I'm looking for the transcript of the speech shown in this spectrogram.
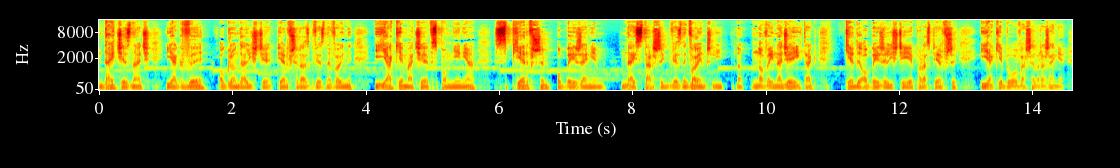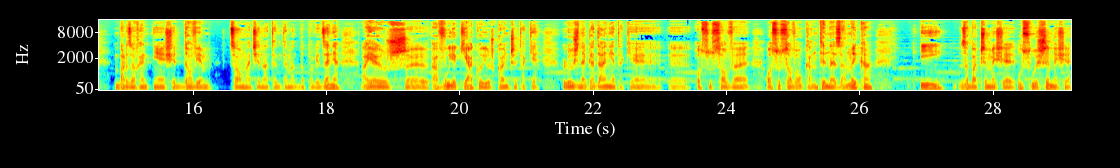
Dajcie znać, jak Wy oglądaliście pierwszy raz Gwiezdne Wojny i jakie macie wspomnienia z pierwszym obejrzeniem najstarszych Gwiezdnych Wojen, czyli no, Nowej Nadziei, tak? Kiedy obejrzeliście je po raz pierwszy i jakie było wasze wrażenie? Bardzo chętnie się dowiem, co macie na ten temat do powiedzenia, a ja już, e, a wujek Jako już kończy takie luźne gadanie, takie e, osusowe, osusową kantynę zamyka i zobaczymy się, usłyszymy się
